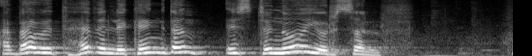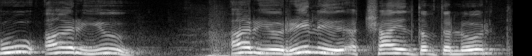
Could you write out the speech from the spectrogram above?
about heavenly kingdom is to know yourself. Who are you? Are you really a child of the Lord?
